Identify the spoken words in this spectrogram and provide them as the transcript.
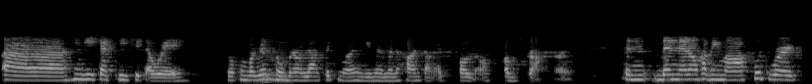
uh, hindi ka 3 feet away. So kumbaga Mm. sobrang lapit mo, hindi mo naman na-contact, it's called ob- obstruction. Then, then meron kaming mga footworks.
